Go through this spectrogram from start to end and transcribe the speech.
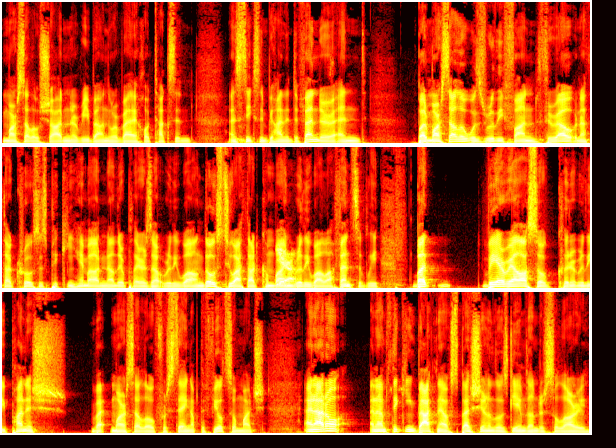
Marcelo shot and a rebound where Vallejo tucks in and sneaks in behind the defender. And but Marcelo was really fun throughout, and I thought Kroos was picking him out and other players out really well. And those two I thought combined yeah. really well offensively. But Villarreal also couldn't really punish Marcelo for staying up the field so much. And I don't, and I'm thinking back now, especially in those games under Solari,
